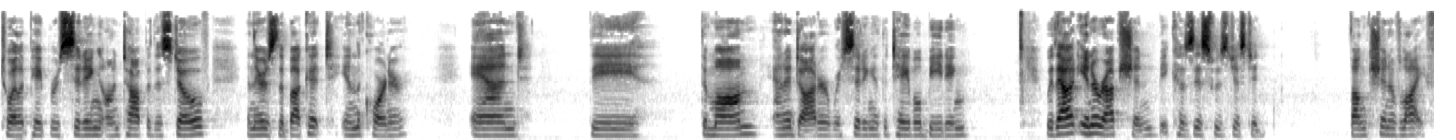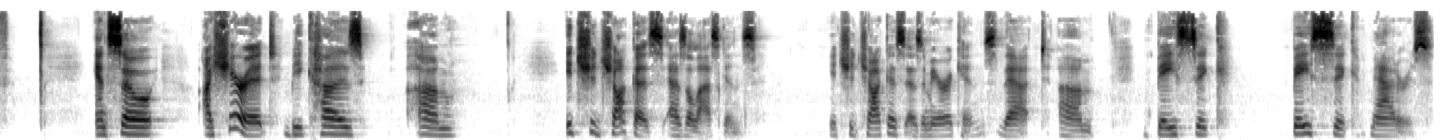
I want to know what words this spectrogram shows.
Toilet paper sitting on top of the stove, and there's the bucket in the corner. And the, the mom and a daughter were sitting at the table beating without interruption because this was just a function of life. And so I share it because um, it should shock us as Alaskans. It should shock us as Americans that um, basic, basic matters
